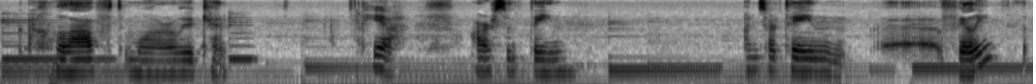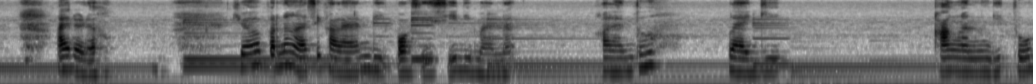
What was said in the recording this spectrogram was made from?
laugh, tomorrow you can, yeah, are certain, uncertain uh, feeling. I don't know. Cuma pernah gak sih kalian di posisi di mana kalian tuh lagi kangen gitu.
